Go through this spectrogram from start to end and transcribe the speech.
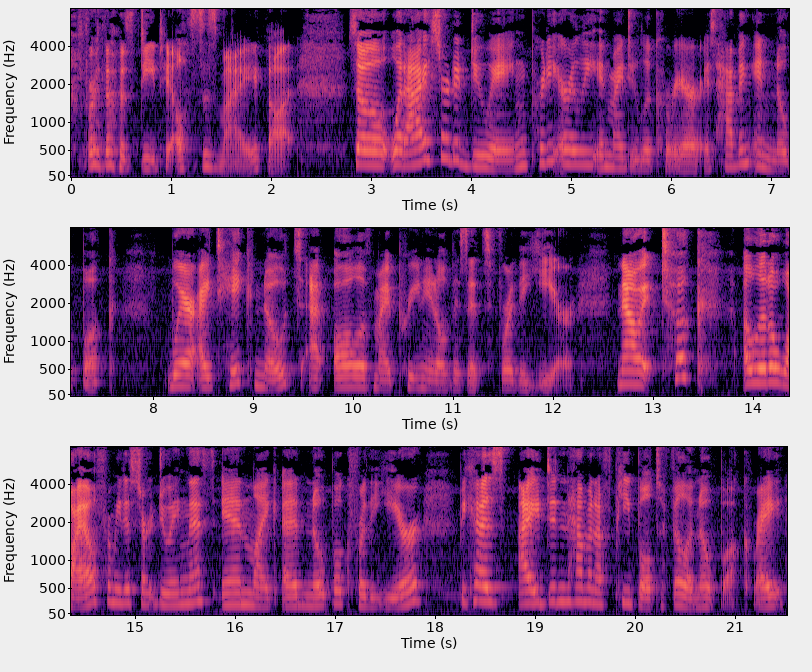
for those details, is my thought. So, what I started doing pretty early in my doula career is having a notebook where I take notes at all of my prenatal visits for the year. Now, it took a little while for me to start doing this in like a notebook for the year because I didn't have enough people to fill a notebook, right?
